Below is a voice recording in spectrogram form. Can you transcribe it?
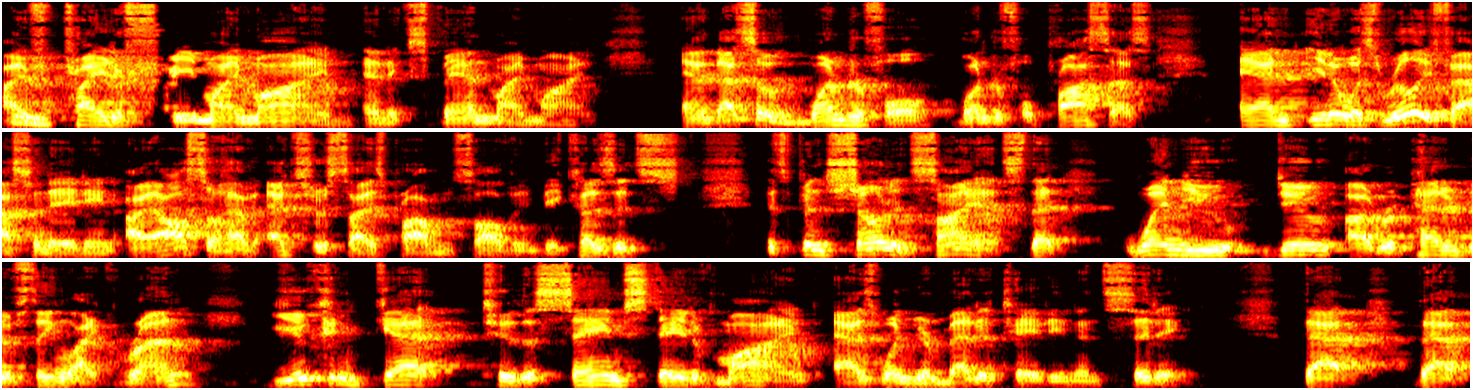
I hmm. try to free my mind and expand my mind. And that's a wonderful, wonderful process. And you know what's really fascinating? I also have exercise problem solving because it's it's been shown in science that when you do a repetitive thing like run, you can get to the same state of mind as when you're meditating and sitting. That that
